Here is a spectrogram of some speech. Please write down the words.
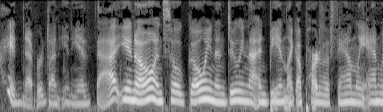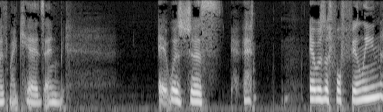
I had never done any of that, you know, and so going and doing that and being like a part of a family and with my kids, and it was just, it was a fulfilling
